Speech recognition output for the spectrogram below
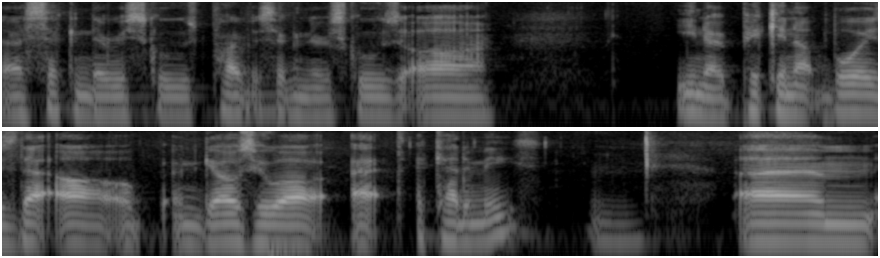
uh, secondary schools, private secondary schools, are, you know, picking up boys that are and girls who are at academies, Mm. um,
